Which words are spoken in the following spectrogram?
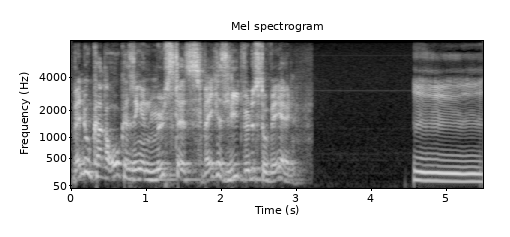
Wenn du Karaoke singen müsstest, welches Lied würdest du wählen? Mm.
